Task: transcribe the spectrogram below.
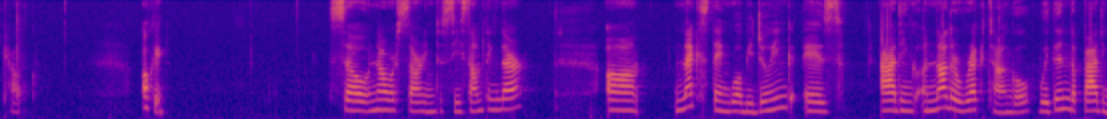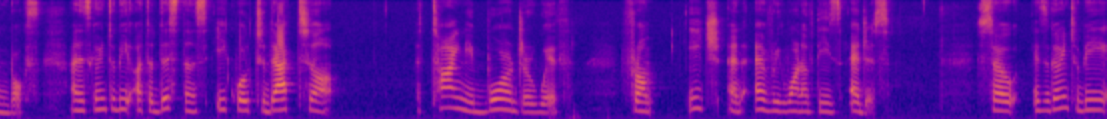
Calc. Okay, so now we're starting to see something there. Uh, next thing we'll be doing is adding another rectangle within the padding box and it's going to be at a distance equal to that uh, tiny border width from each and every one of these edges. So it's going to be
